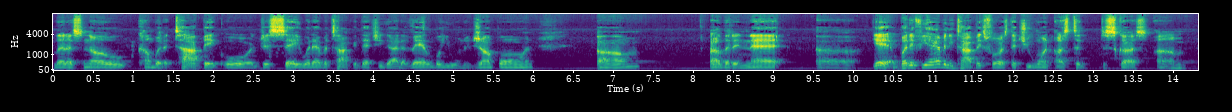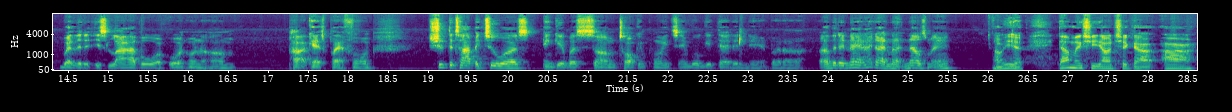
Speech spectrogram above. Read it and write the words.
Let us know. Come with a topic or just say whatever topic that you got available you want to jump on. Um, other than that, uh, yeah. But if you have any topics for us that you want us to discuss, um, whether it's live or, or on a um, podcast platform, shoot the topic to us and give us some talking points, and we'll get that in there. But uh, other than that, I got nothing else, man. Oh yeah, y'all make sure y'all check out our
